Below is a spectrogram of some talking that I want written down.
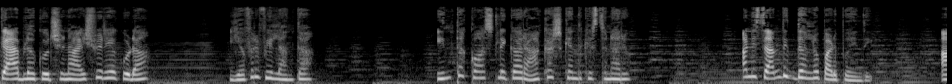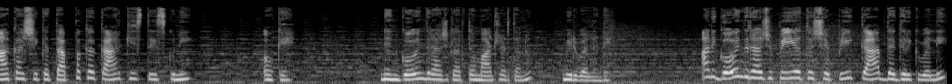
క్యాబ్లో కూర్చున్న ఐశ్వర్య కూడా ఎవరు వీళ్ళంతా? ఇంత కాస్ట్లీ కార్ ఆకాష్ కిందకిస్తున్నారు అని సందిగ్ధంలో పడిపోయింది. ఆకాశిక తప్పక కార్ కీస్ తీసుకుని ఓకే నేను గోవిందరాజు గారితో మాట్లాడతాను మీరు వెళ్ళండి. అని గోవిందరాజు పిఏతో చెప్పి క్యాబ్ దగ్గరికి వెళ్ళి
